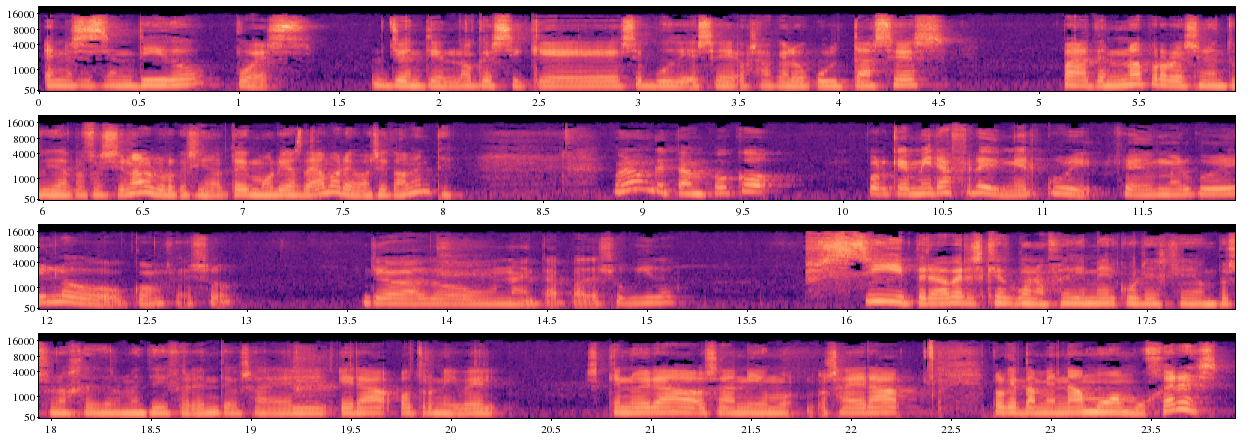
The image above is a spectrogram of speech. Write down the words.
ese sentido, pues yo entiendo que sí que se pudiese, o sea, que lo ocultases para tener una progresión en tu vida profesional, porque si no te morías de hambre, básicamente. Bueno, aunque tampoco. Porque mira a Freddie Mercury. Freddie Mercury lo confesó. llegado una etapa de su vida. Sí, pero a ver, es que, bueno, Freddie Mercury es que era un personaje totalmente diferente, o sea, él era otro nivel. Es que no era, o sea, ni, o sea, era, porque también amó a mujeres.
